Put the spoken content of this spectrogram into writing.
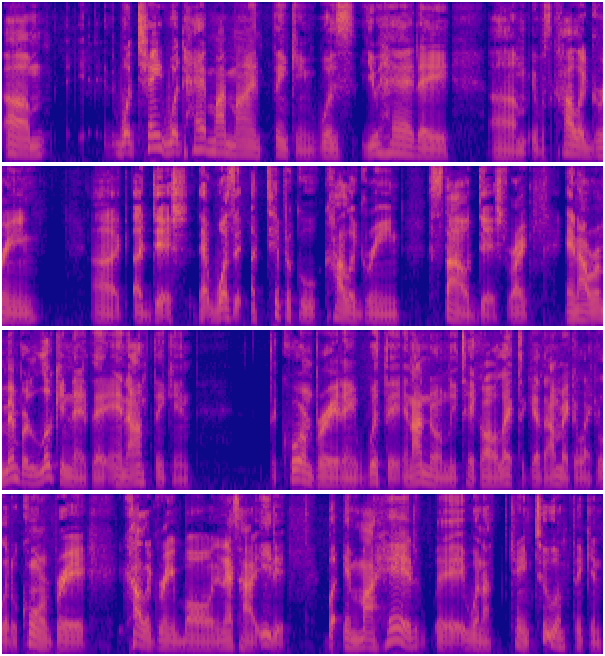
Um, what changed? What had my mind thinking was you had a, um, it was collard green, uh, a dish that wasn't a typical collard green style dish, right? And I remember looking at that, and I'm thinking the cornbread ain't with it. And I normally take all that together. I make it like a little cornbread, collard green ball, and that's how I eat it. But in my head, eh, when I came to, I'm thinking,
